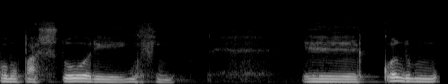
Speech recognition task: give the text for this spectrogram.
como pastor e enfim. E quando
